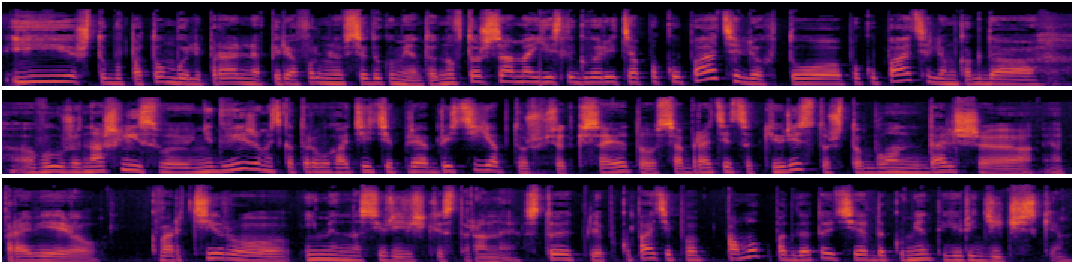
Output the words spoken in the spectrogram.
И чтобы потом были правильно переоформлены все документы. Но в то же самое, если говорить о покупателях, то покупателям, когда вы уже нашли свою недвижимость, которую вы хотите приобрести, я бы тоже все-таки советовала обратиться к юристу, чтобы он дальше э, проверил квартиру именно с юридической стороны. Стоит ли покупать и помог подготовить все документы юридически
